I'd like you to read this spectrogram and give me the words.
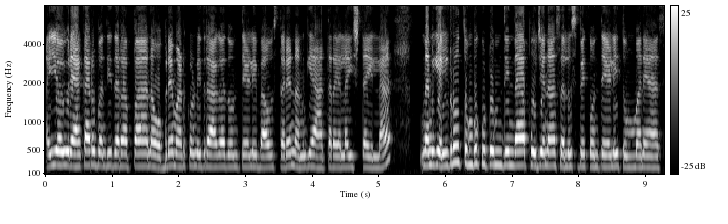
ಅಯ್ಯೋ, ಇವ್ರು ಯಾಕಾರು ಬಂದಿದಾರಪ್ಪ? ನಾವು ಒಬ್ಬರೇ ಮಾಡ್ಕೊಂಡಿದ್ರೆ ಆಗೋದು ಅಂತೇಳಿ ಭಾವಿಸ್ತಾರೆ. ನನಗೆ ಆ ಥರ ಎಲ್ಲ ಇಷ್ಟ ಇಲ್ಲ. ನನಗೆ ಎಲ್ಲರೂ ತುಂಬು ಕುಟುಂಬದಿಂದ ಪೂಜೆನ ಸಲ್ಲಿಸ್ಬೇಕು ಅಂತ ಹೇಳಿ ತುಂಬಾನೇ ಆಸೆ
